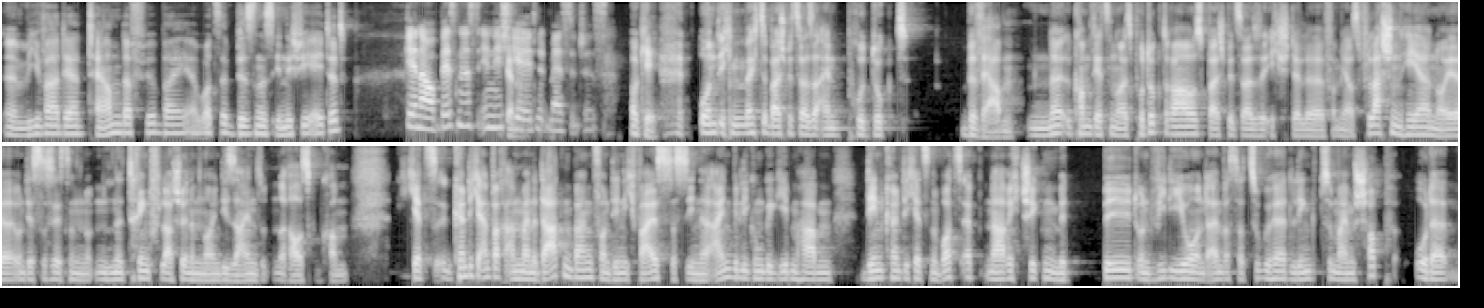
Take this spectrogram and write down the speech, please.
äh, wie war der Term dafür bei WhatsApp? Business Initiated? Genau, Business Initiated genau. Messages. Okay. Und ich möchte beispielsweise ein Produkt bewerben. Ne, kommt jetzt ein neues Produkt raus, beispielsweise ich stelle von mir aus Flaschen her, neue, und es ist jetzt eine, eine Trinkflasche in einem neuen Design rausgekommen. Jetzt könnte ich einfach an meine Datenbank, von denen ich weiß, dass sie eine Einwilligung gegeben haben, denen könnte ich jetzt eine WhatsApp-Nachricht schicken mit Bild und Video und allem, was dazugehört, Link zu meinem Shop oder,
